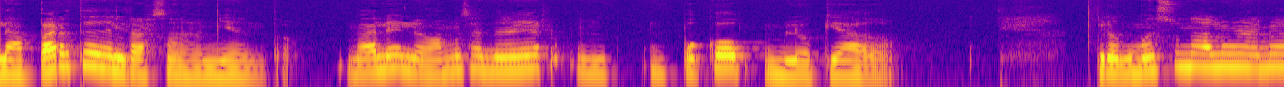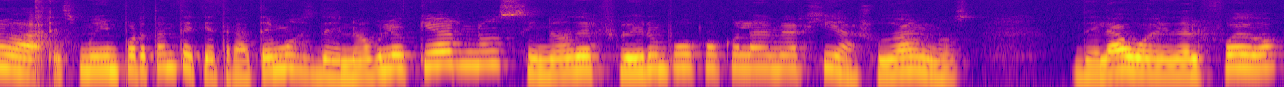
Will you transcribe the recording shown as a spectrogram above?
la parte del razonamiento, ¿vale? Lo vamos a tener un, poco bloqueado. Pero como es una luna nueva, es muy importante que tratemos de no bloquearnos, sino de fluir un poco con la energía, ayudarnos del agua y del fuego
